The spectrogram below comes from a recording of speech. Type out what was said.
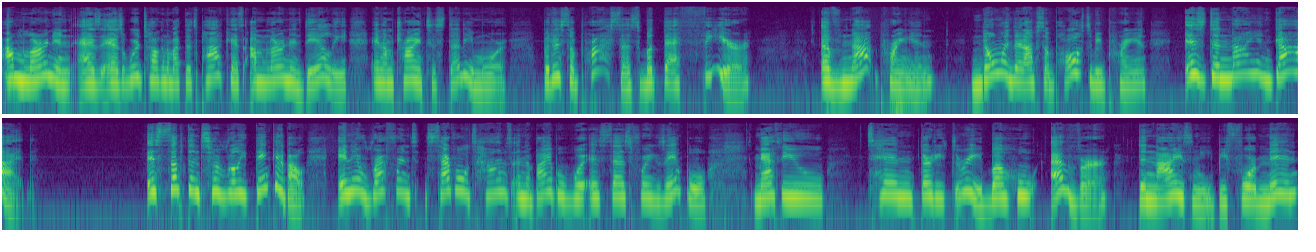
i'm learning as as we're talking about this podcast i'm learning daily and i'm trying to study more but it's a process but that fear of not praying knowing that i'm supposed to be praying is denying god it's something to really think about and it referenced several times in the bible where it says for example matthew 10 33 but whoever denies me before men,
